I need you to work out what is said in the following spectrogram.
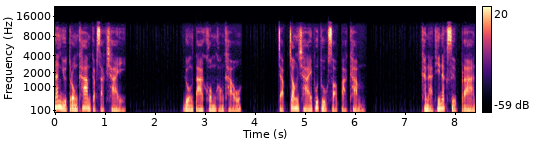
นั่งอยู่ตรงข้ามกับศักชัย ดวงตาคมของเขา จับจ้องชายผู้ถูกสอบปากคำขณะที่นักสืบปราณ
